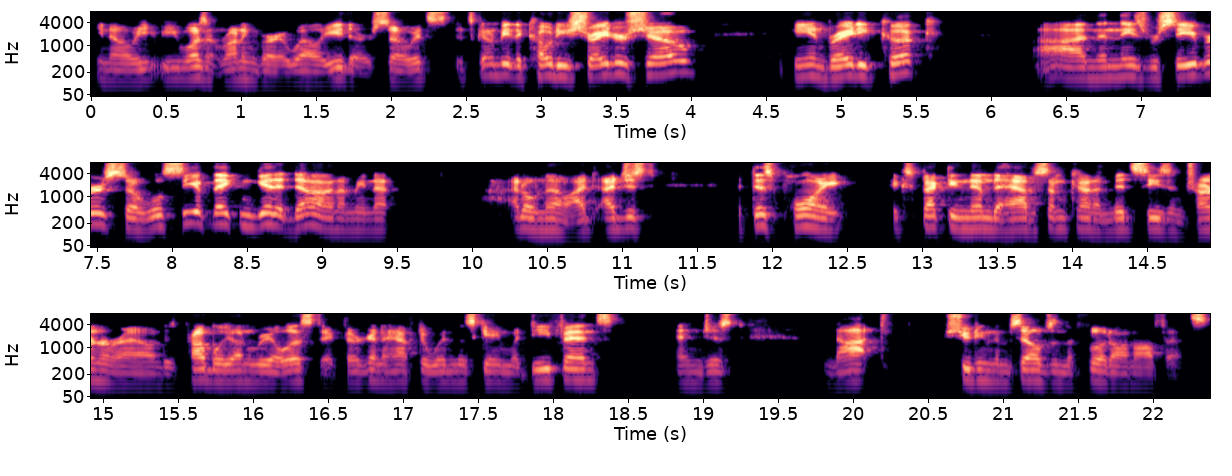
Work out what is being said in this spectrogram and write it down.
you know, he, he wasn't running very well either. So it's it's going to be the Cody Schrader show. He and Brady Cook, uh, and then these receivers. So we'll see if they can get it done. I mean, I, I don't know. I, I just at this point, expecting them to have some kind of midseason turnaround is probably unrealistic. They're going to have to win this game with defense and just not shooting themselves in the foot on offense.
